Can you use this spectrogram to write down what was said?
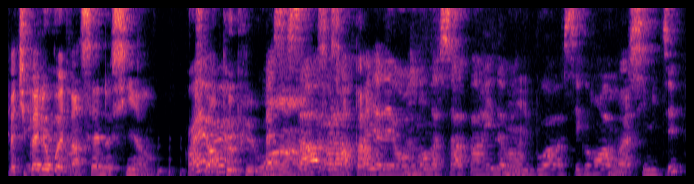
Bah, tu peux aller au bois de Vincennes aussi, hein. Ouais, vas un peu plus loin, Bah, c'est ça, c'est voilà. sympa. Après, il y a des, heureusement, on a ça à Paris, d'avoir Mm. des bois assez grands à proximité.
